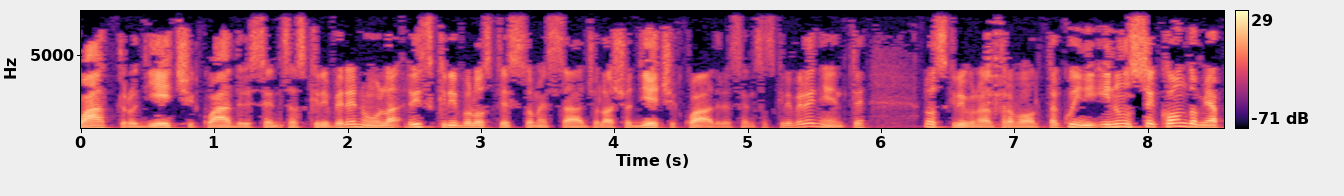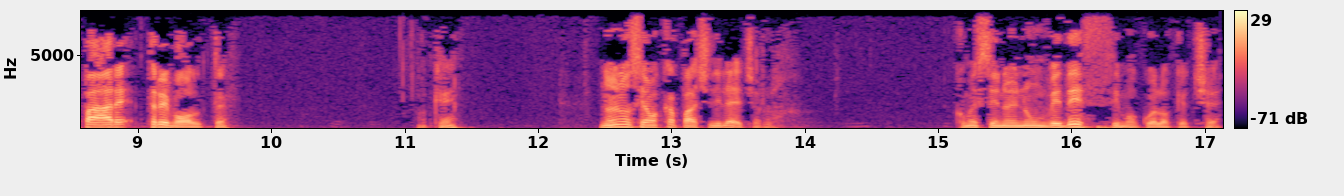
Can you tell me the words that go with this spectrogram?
4, 10 quadri senza scrivere nulla, riscrivo lo stesso messaggio, lascio 10 quadri senza scrivere niente, lo scrivo un'altra volta. Quindi in un secondo mi appare tre volte. Ok? Noi non siamo capaci di leggerlo, come se noi non vedessimo quello che c'è.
